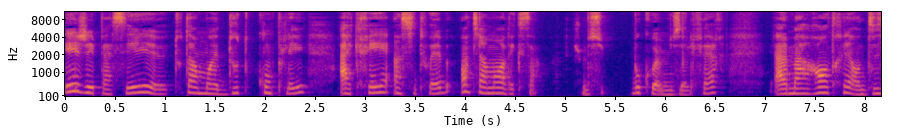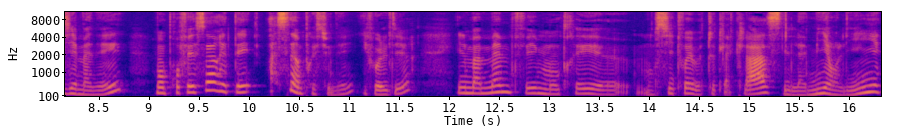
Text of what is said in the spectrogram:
Et j'ai passé euh, tout un mois d'août complet à créer un site web entièrement avec ça. Je me suis beaucoup amusée à le faire. À ma rentrée en deuxième année, mon professeur était assez impressionné, il faut le dire. Il m'a même fait montrer euh, mon site web à toute la classe, il l'a mis en ligne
